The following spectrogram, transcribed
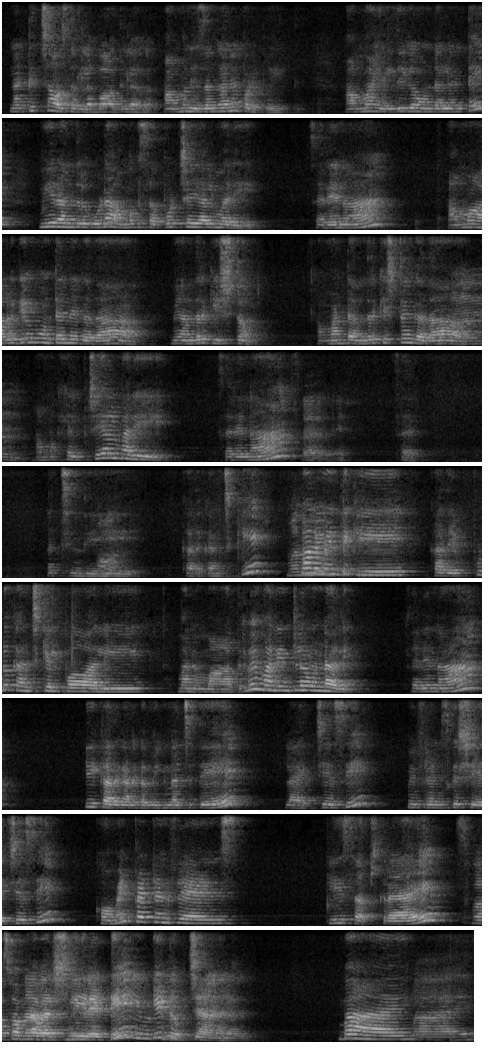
నటించ అవసరంలే బాతులాగా. అమ్మ నిజంగానే పడిపోయిద్ది. అమ్మ హెల్తీగా ఉండాలంటే మీరందరూ కూడా అమ్మకి సపోర్ట్ చేయాలి మరి. సరేనా? అమ్మ ఆరోగ్యంగా ఉంటేనే కదా మీ అందరికి ఇష్టం. అమ్మ అంటే అందరికి ఇష్టం కదా. మ్మ్. అమ్మకి హెల్ప్ చేయాలి మరి. సరేనా? సరే. సరే. నచ్చింది. కథ కంచికి? మనం. ఇంటికి. కథ ఎప్పుడు కంచికి వెళ్ళిపోవాలి మనం మాత్రమే మన ఇంట్లో ఉండాలి. సరేనా? ఈ కథ కనుక మీకు నచ్చితే లైక్ చేసి మీ ఫ్రెండ్స్కి షేర్ చేసి కామెంట్ పెట్టండి friends. Please subscribe Swapnavarshini Reddy YouTube channel. Bye. Bye.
